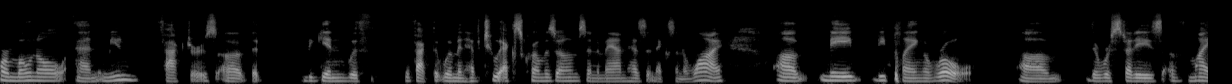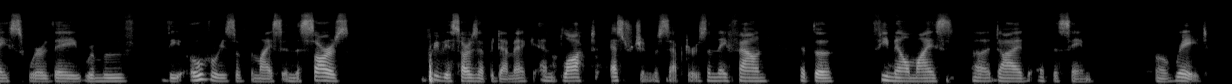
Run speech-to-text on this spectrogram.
hormonal and immune factors that begin with the fact that women have two X chromosomes and a man has an X and a Y, uh, may be playing a role. Um, there were studies of mice where they removed the ovaries of the mice in the SARS, previous SARS epidemic, and blocked estrogen receptors, and they found that the female mice uh, died at the same uh, rate.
